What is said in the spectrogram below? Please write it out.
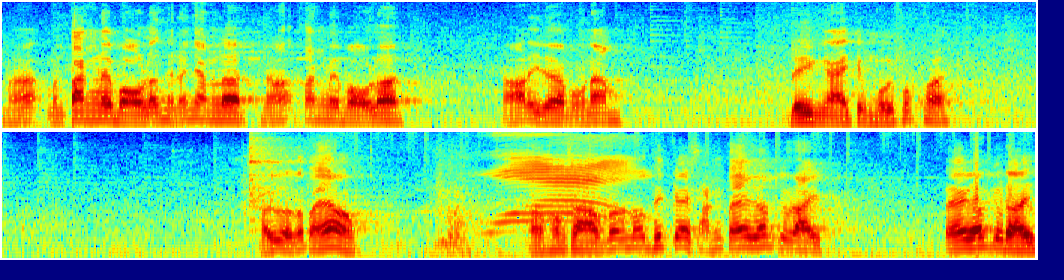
Đó mình tăng level lên thì nó nhanh lên. Đó tăng level lên. Đó đi level 5 đi ngày chừng 10 phút thôi. Thử rồi có té không? À, không sao. Nó, nó thiết kế sẵn té rớt vô đây. Té rớt vô đây.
